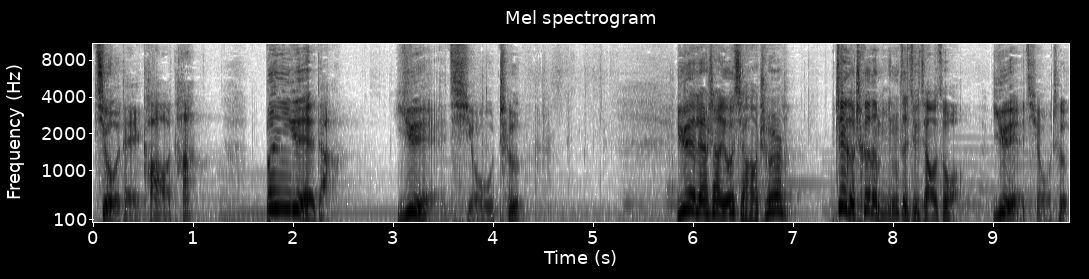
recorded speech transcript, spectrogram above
就得靠它——奔月的月球车。月亮上有小车了，这个车的名字就叫做。月球车，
